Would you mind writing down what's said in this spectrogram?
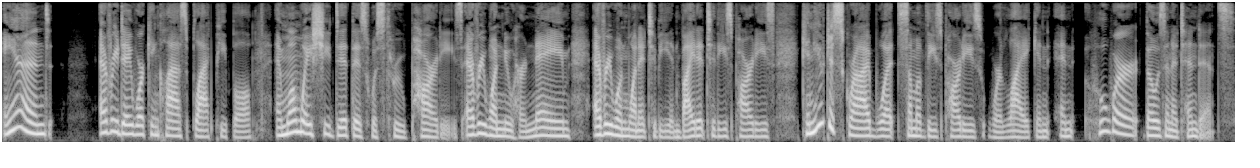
and everyday working class black people. And one way she did this was through parties. Everyone knew her name, everyone wanted to be invited to these parties. Can you describe what some of these parties were like and, and who were those in attendance?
